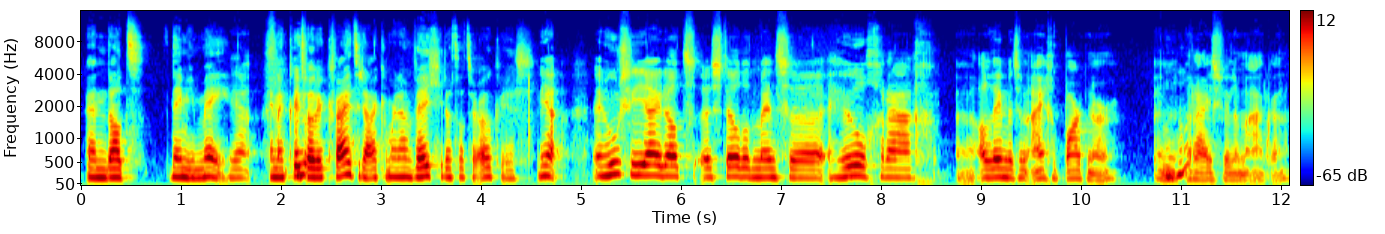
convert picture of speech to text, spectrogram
En dat neem je mee. Ja. En dan kun je het wel weer kwijtraken, maar dan weet je dat dat er ook is. ja. En hoe zie jij dat? eh, Stel dat mensen heel graag eh, alleen met hun eigen partner een Mhm. reis willen maken.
